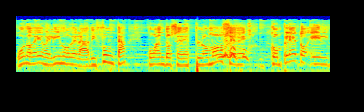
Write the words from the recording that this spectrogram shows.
uno de ellos el hijo de la difunta, cuando se desplomó, se de- completo el...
